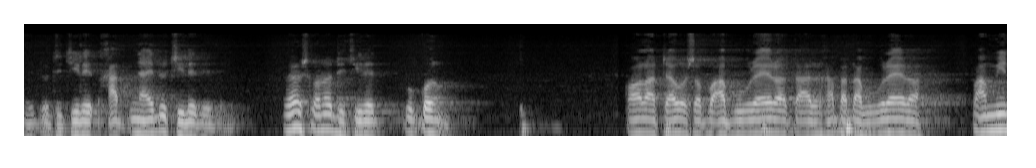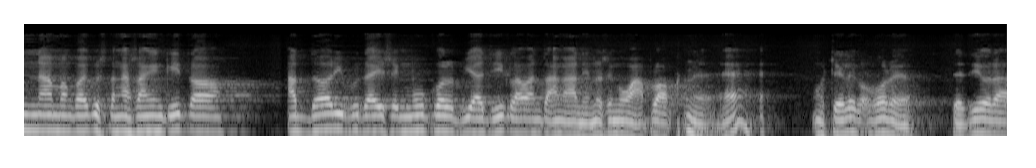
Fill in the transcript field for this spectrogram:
itu dijilid khatnya itu jilid itu. Terus kalau dijilid pukul Kala dawuh sapa Abu Hurairah ta'ala sahabat Abu Hurairah. Faminna mongko iku setengah saking kita adari budai sing mukul biadi kelawan tangane no sing ngaplok. Eh. Modele kok ngono ya. Dadi ora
